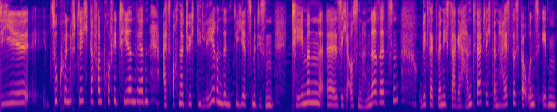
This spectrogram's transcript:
die zukünftig davon profitieren werden, als auch natürlich die Lehrenden, die jetzt mit diesen Themen äh, sich auseinandersetzen. Und wie gesagt, wenn ich sage handwerklich, dann heißt es bei uns eben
